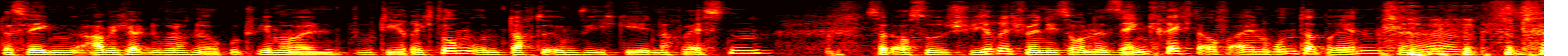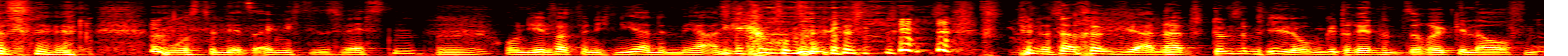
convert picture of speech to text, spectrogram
Deswegen habe ich halt nur gedacht, na gut, gehen wir mal in die Richtung und dachte irgendwie, ich gehe nach Westen. Ist halt auch so schwierig, wenn die Sonne senkrecht auf einen runterbrennt. Ja, das, wo ist denn jetzt eigentlich dieses Westen? Mhm. Und jedenfalls bin ich nie an dem Meer angekommen. bin dann nach irgendwie eineinhalb Stunden wieder umgedreht und zurückgelaufen.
